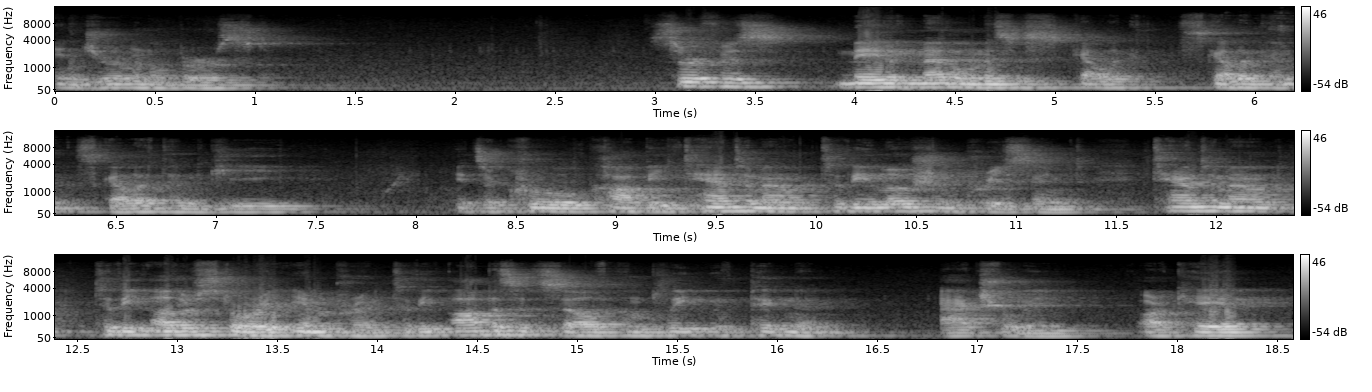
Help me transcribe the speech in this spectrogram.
in germinal burst. Surface made of metal, Mrs. Skeleton, skeleton key. It's a cruel copy, tantamount to the emotion precinct, tantamount to the other story imprint, to the opposite self, complete with pigment, actually, archaic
